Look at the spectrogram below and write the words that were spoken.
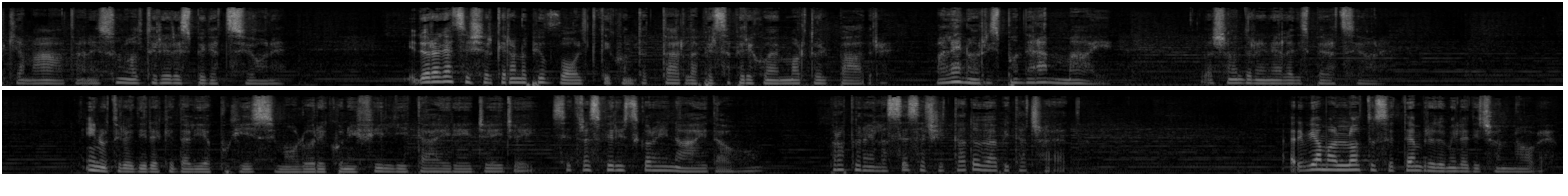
chiamata, nessuna ulteriore spiegazione. I due ragazzi cercheranno più volte di contattarla per sapere come è morto il padre, ma lei non risponderà mai, lasciandoli nella disperazione. Inutile dire che da lì a pochissimo loro con i figli Tyre e JJ si trasferiscono in Idaho, proprio nella stessa città dove abita Chad. Arriviamo all'8 settembre 2019.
